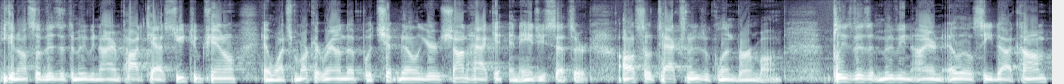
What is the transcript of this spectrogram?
You can also visit the Moving Iron Podcast YouTube channel and watch Market Roundup with Chip Nellinger, Shawn Hackett, and Angie Setzer. Also, Tax News with Glenn Birnbaum. Please visit movingironllc.com.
